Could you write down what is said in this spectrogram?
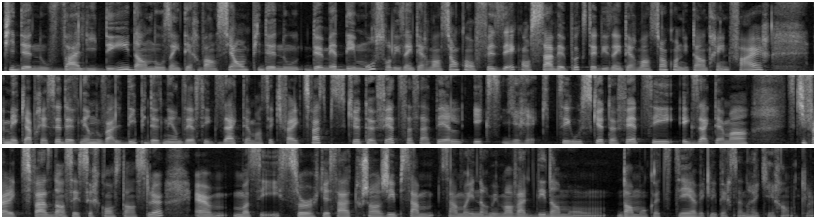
puis de nous valider dans nos interventions, puis de nous de mettre des mots sur les interventions qu'on faisait, qu'on savait pas que c'était des interventions qu'on était en train de faire, mais qu'après ça, de venir nous valider, puis de venir dire c'est exactement ça qu'il fallait que tu fasses, puis ce que tu as fait, ça s'appelle X, Y, ou ce que tu as fait, c'est exactement ce qu'il fallait que tu fasses dans ces circonstances-là. Euh, moi, c'est sûr que ça a tout changé, puis ça m'a énormément validé dans mon, dans mon quotidien avec les personnes requérantes. Là.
